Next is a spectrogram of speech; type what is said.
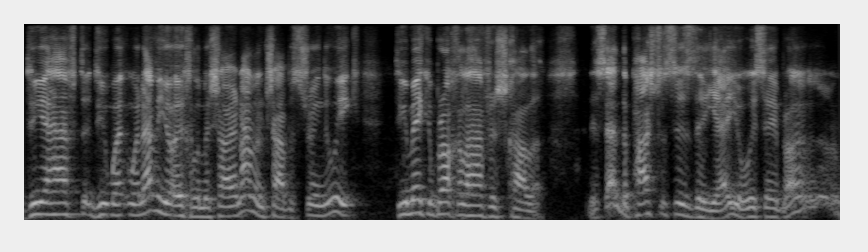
do you have to do you, whenever you're eichel mishayir, not on Shabbos during the week? Do you make a bracha lahafresh challah? They said the pashtus is that yeah. You always say bracha.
